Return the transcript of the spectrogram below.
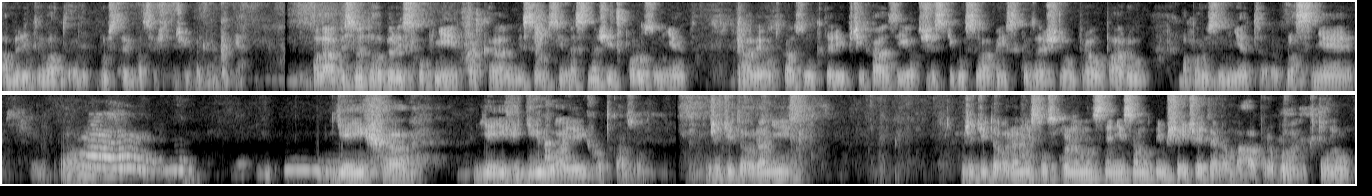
a meditovat o božstvech 24 hodin denně. Ale aby jsme toho byli schopni, tak eh, my se musíme snažit porozumět právě odkazu, který přichází od šesti Gosvámy skrze Šilou Prabhupádu a porozumět vlastně uh, jejich, uh, jejich dílu a jejich odkazu. Že ti to odaní že ti to odaní jsou splnomocněni samotným Šričejtenou Mahaprabhuem k tomu,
